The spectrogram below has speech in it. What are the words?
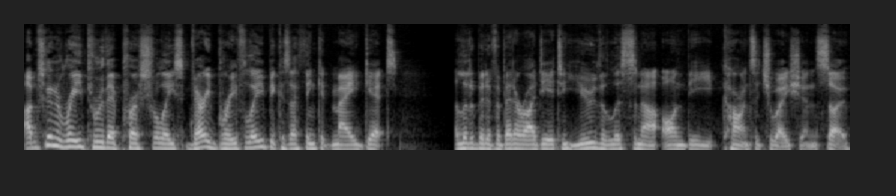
I'm just going to read through their press release very briefly because I think it may get a little bit of a better idea to you, the listener, on the current situation. So,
